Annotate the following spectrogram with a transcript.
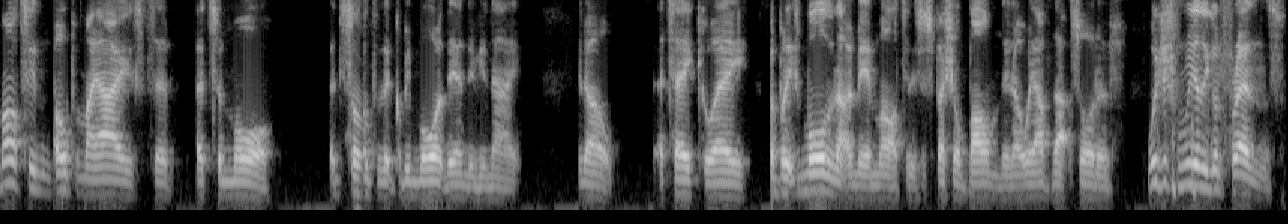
Martin opened my eyes to uh, to more and something that could be more at the end of your night. You know, a takeaway, but it's more than that with me and Martin. It's a special bond. You know, we have that sort of. We're just really good friends.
